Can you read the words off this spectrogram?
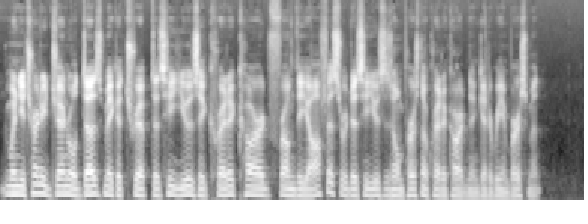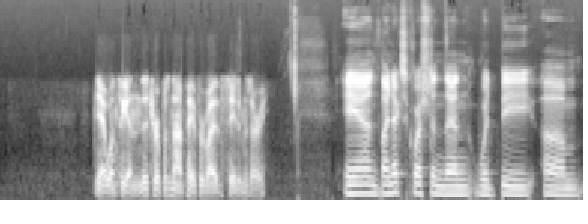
when the attorney general does make a trip, does he use a credit card from the office, or does he use his own personal credit card and then get a reimbursement? Yeah, once again, the trip was not paid for by the state of Missouri. And my next question then would be um,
